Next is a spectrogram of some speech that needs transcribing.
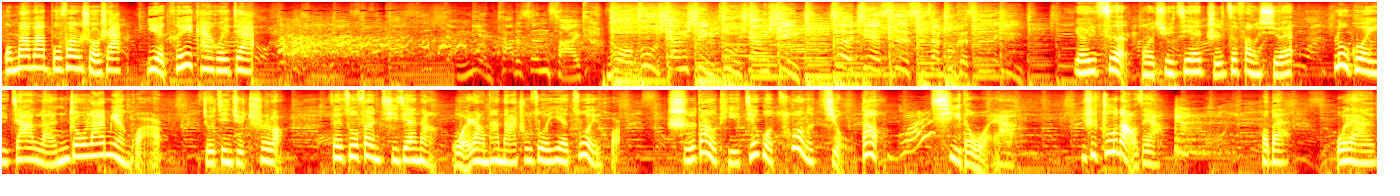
我妈妈不放手刹也可以开回家。”我不相信，不相信这件事实在不可思议。有一次，我去接侄子放学。路过一家兰州拉面馆，就进去吃了。在做饭期间呢，我让他拿出作业做一会儿，十道题，结果错了九道，气得我呀！你是猪脑子呀？好吧，我俩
